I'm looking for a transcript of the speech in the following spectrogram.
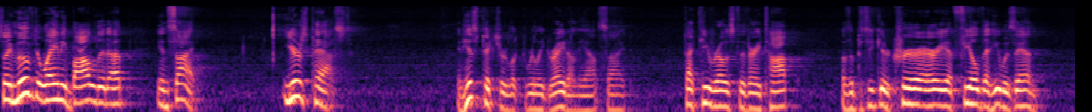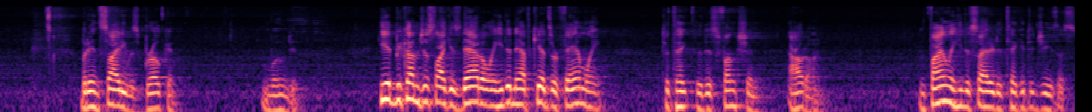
So he moved away and he bottled it up inside. Years passed, and his picture looked really great on the outside. In fact, he rose to the very top of the particular career area, field that he was in. But inside, he was broken wounded. He had become just like his dad, only he didn't have kids or family to take the dysfunction out on. And finally, he decided to take it to Jesus.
